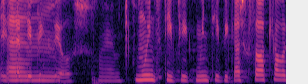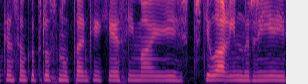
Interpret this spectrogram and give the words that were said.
Isso é típico deles. É. Muito típico, muito típico. Acho que só aquela canção que eu trouxe no punk é que é assim mais destilar energia e,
